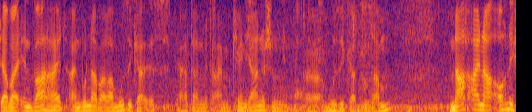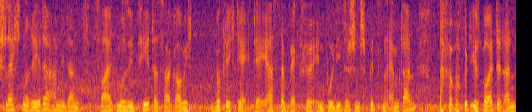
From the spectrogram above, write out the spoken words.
der aber in Wahrheit ein wunderbarer Musiker ist, der hat dann mit einem kenianischen äh, Musiker zusammen. Nach einer auch nicht schlechten Rede haben die dann zu zweit musiziert. Das war, glaube ich, wirklich der, der erste Wechsel in politischen Spitzenämtern, wo die Leute dann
